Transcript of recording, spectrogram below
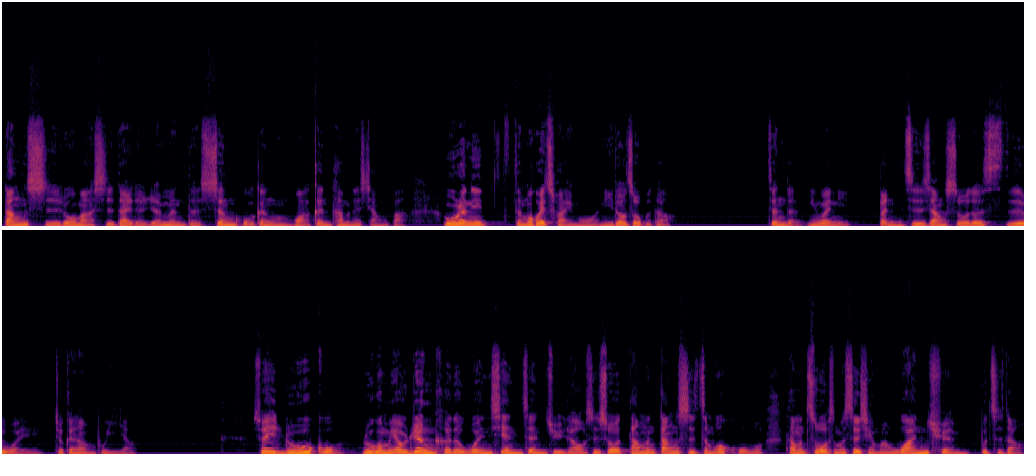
当时罗马时代的人们的生活跟文化跟他们的想法。无论你怎么会揣摩，你都做不到。真的，因为你本质上说的思维就跟他们不一样。所以，如果如果没有任何的文献证据，老实说，他们当时怎么活，他们做什么事情，我们完全不知道。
